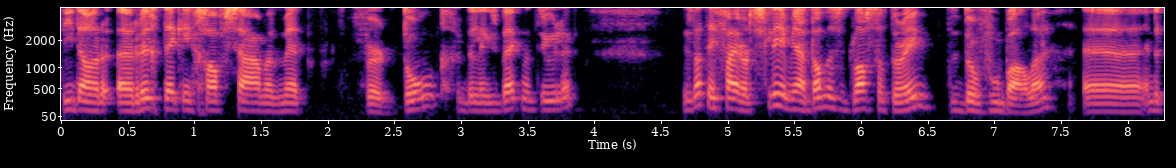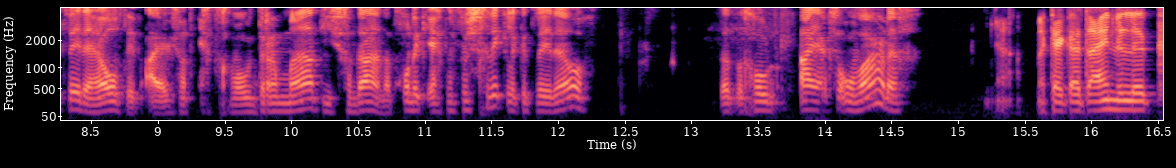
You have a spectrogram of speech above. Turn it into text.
Die dan uh, rugdekking gaf samen met Verdonk, de linksback natuurlijk. Dus dat heeft Feyenoord slim. Ja, dan is het lastig doorheen te doorvoetballen. En de tweede helft heeft Ajax dat echt gewoon dramatisch gedaan. Dat vond ik echt een verschrikkelijke tweede helft. Dat gewoon Ajax onwaardig. Ja, maar kijk, uiteindelijk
